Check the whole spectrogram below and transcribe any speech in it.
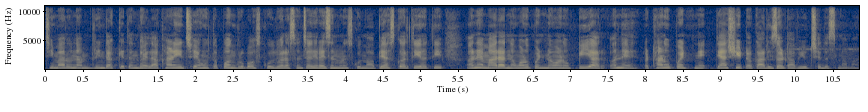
જી, મારું નામ વૃંદા કેતનભાઈ લાખાણી છે. હું તપન ગ્રુપ ઓફ સ્કૂલ દ્વારા સંચાલિત રાઇઝન વન સ્કૂલમાં અભ્યાસ કરતી હતી અને મારા નવ્વાણું પોઈન્ટ નવ્વાણું પીઆર અને અઠ્ઠાણું પોઈન્ટ ત્યાંશી ટકા રિઝલ્ટ આવ્યું છે દસમામાં.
